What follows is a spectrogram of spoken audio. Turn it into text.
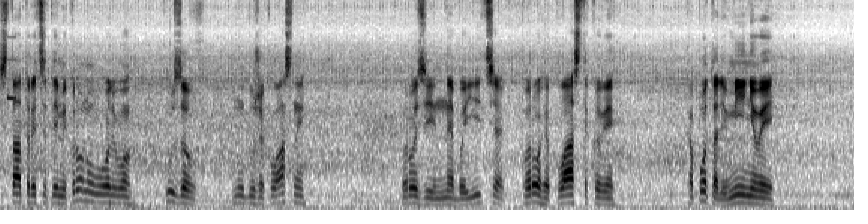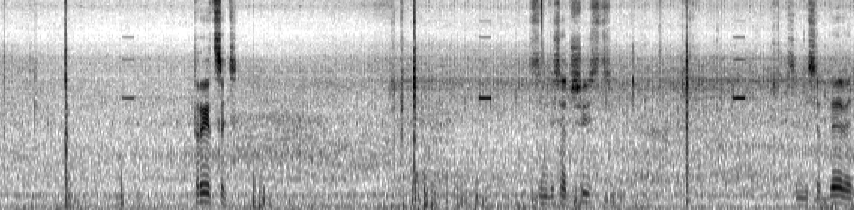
130 мікрон у Volvo. Кузов ну, дуже класний. Корозії не боїться. Пороги пластикові, капот алюмінієвий. 30 76 79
